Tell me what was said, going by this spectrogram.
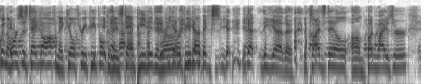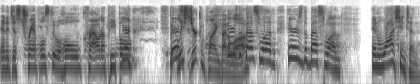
When the horses take off and they kill three people because they stampeded and run over got, you people. got a big, you got, you got the uh, the the Clydesdale um, Budweiser, and it just tramples through a whole crowd of people. But at least you're complying by the Here's law. Here's the best one. Here's the best one. In Washington,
